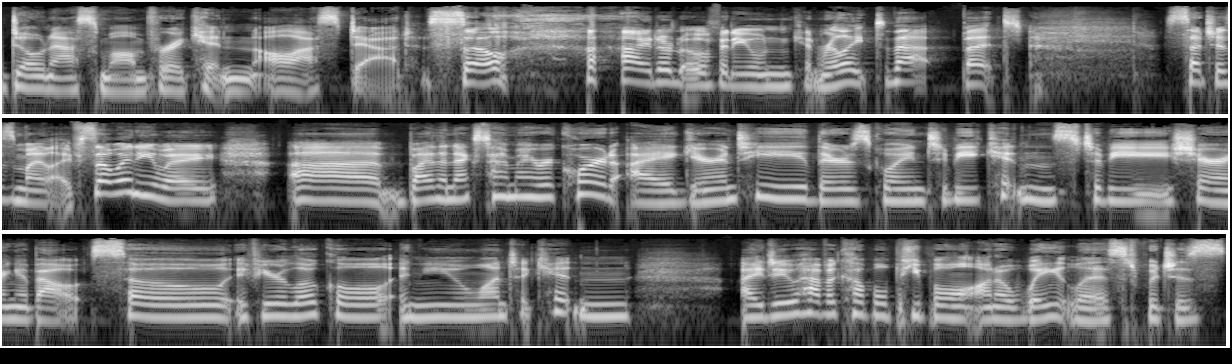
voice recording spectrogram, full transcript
don't ask mom for a kitten, I'll ask dad. So I don't know if anyone can relate to that, but such is my life. So, anyway, uh, by the next time I record, I guarantee there's going to be kittens to be sharing about. So, if you're local and you want a kitten, I do have a couple people on a wait list, which is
